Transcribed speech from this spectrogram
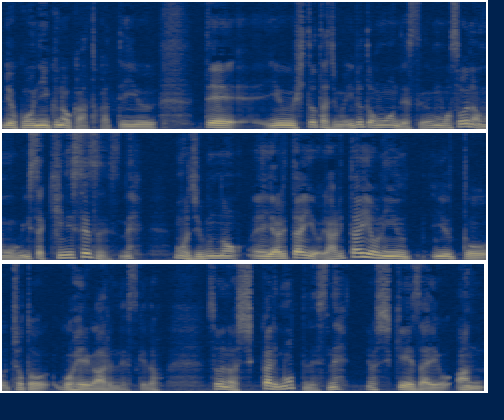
旅行に行くのかとかっていうっていう人たちもいると思うんですけどもそういうのはもう一切気にせずですね。もう自分のやりたいよやりたいように言う言うとちょっと語弊があるんですけどそういうのをしっかり持ってですねよし経済を安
